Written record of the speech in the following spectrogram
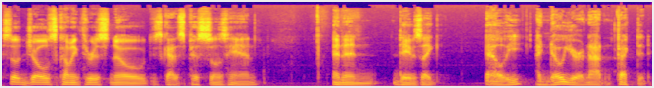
So Joel's coming through the snow. He's got his pistol in his hand, and then Dave's like, "Ellie, I know you're not infected.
